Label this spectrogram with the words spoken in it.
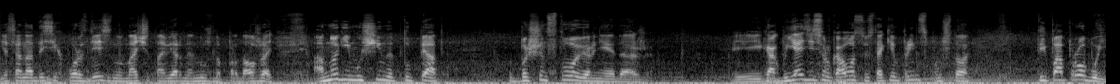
Если она до сих пор здесь, ну, значит, наверное, нужно продолжать. А многие мужчины тупят, большинство, вернее, даже. И как бы я здесь руководствуюсь таким принципом, что ты попробуй,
